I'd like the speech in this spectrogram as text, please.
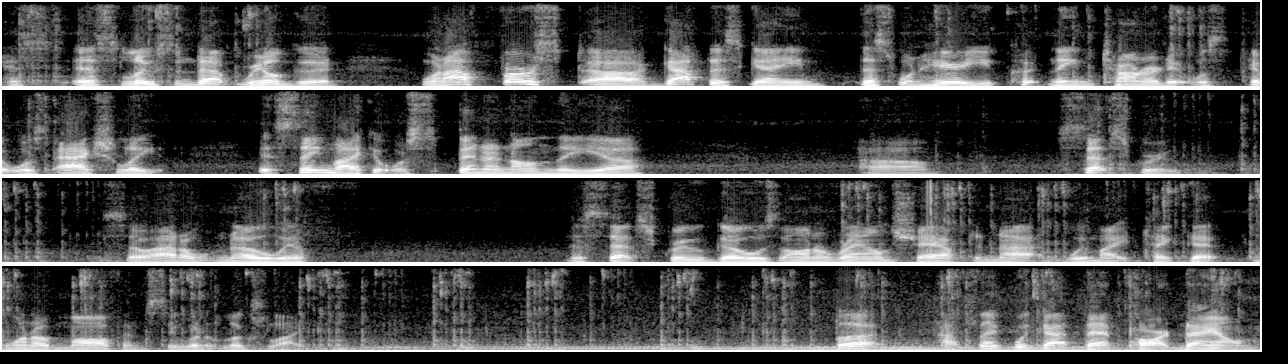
it's, it's loosened up real good. When I first uh, got this game, this one here, you couldn't even turn it. It was, it was actually, it seemed like it was spinning on the uh, uh, set screw. So I don't know if the set screw goes on a round shaft or not. We might take that one of them off and see what it looks like. But I think we got that part down.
